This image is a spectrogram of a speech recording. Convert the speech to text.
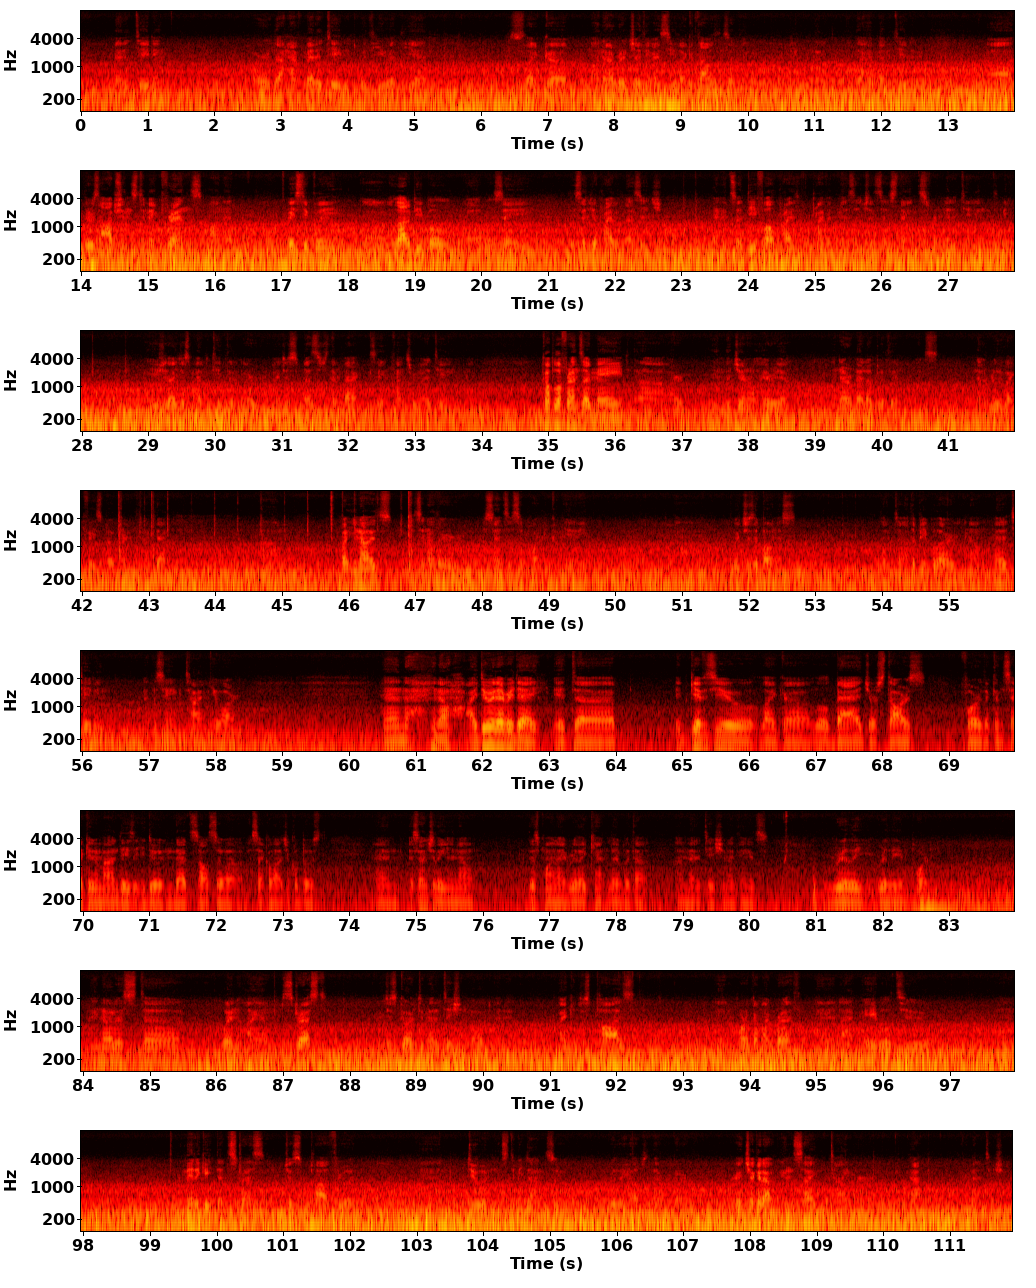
meditating or that have meditated with you at the end. It's like uh, on average, I think I see like a thousand something people that have meditated. Uh, there's options to make friends on it. Basically, uh, a lot of people uh, will say send you a private message, and it's a default private private message that says thanks for meditating with me. Usually, I just meditate them, or I just message them back saying thanks for meditating. A couple of friends I made uh, are in the general area. I never met up with them. It's not really like Facebook or anything like that. Um, but you know, it's it's another sense of support which is a bonus that uh, other people are, you know, meditating at the same time you are. And you know, I do it every day. It uh, it gives you like a little badge or stars for the consecutive amount of days that you do it, and that's also a, a psychological boost. And essentially, you know, at this point, I really can't live without meditation. I think it's really, really important. I noticed uh, when I am stressed, I just go into meditation mode and I can just pause and work on my breath, and I'm able to um, mitigate that stress and just plow through it and do what needs to be done. So it really helps in that regard. Okay, check it out, Insight Time competition.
